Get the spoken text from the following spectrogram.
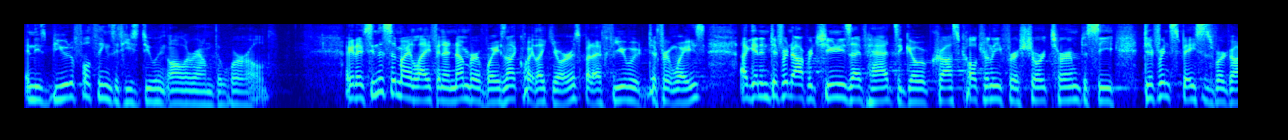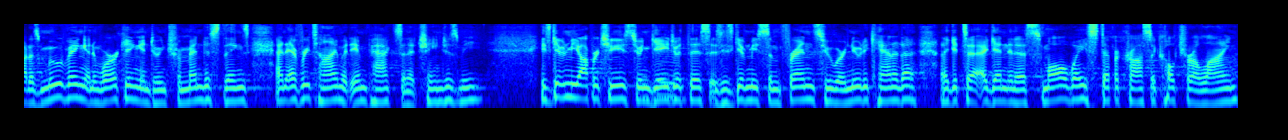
in these beautiful things that He's doing all around the world. Again, I've seen this in my life in a number of ways, not quite like yours, but a few different ways. Again, in different opportunities I've had to go cross culturally for a short term to see different spaces where God is moving and working and doing tremendous things, and every time it impacts and it changes me. He's given me opportunities to engage mm-hmm. with this as he's given me some friends who are new to Canada. And I get to, again, in a small way, step across a cultural line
